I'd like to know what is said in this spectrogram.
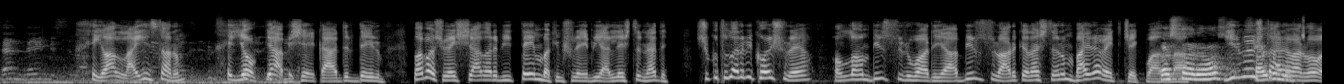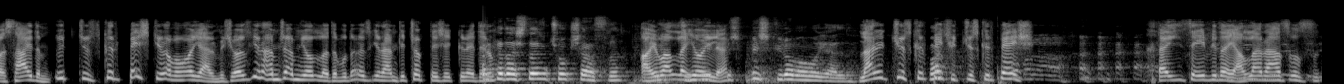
Sen neymişsin? Vallahi insanım. Yok ya bir şey kadir değilim. Baba şu eşyaları bir yükleyin bakayım şuraya bir yerleştirin hadi. Şu kutuları bir koy şuraya. Allah'ım bir sürü var ya. Bir sürü arkadaşlarım bayram edecek vallahi. Kaç tane var? 23 Saydın tane mı? var baba saydım. 345 kilo baba gelmiş. Özgür amcam yolladı bunu. Özgür amca çok teşekkür ederim. Arkadaşların çok şanslı. Ay vallahi öyle. 75 kilo mama geldi. Lan 345 345. Ay sevgili Allah razı olsun.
